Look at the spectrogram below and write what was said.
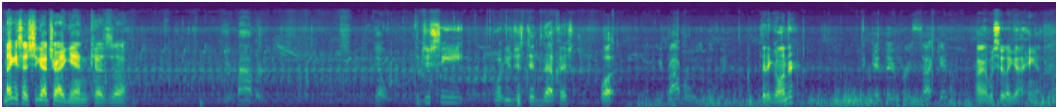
Megan says she got to try again because. Uh, Your bobber. Yo, did you see what you just did to that fish? What? your bobber was moving. Did it go under? It did there for a second. All right, let me see what I got. Hang on.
